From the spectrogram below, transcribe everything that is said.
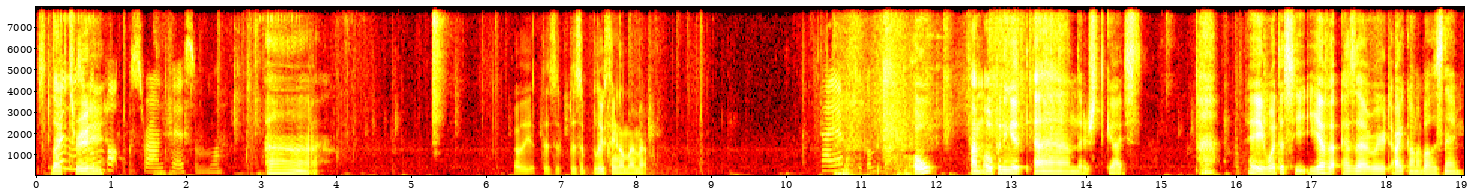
It's Oh, like there's through here. box around here somewhere. Ah. Oh, yeah, there's a there's a blue thing on my map. Yeah, yeah, there's a gun box. Oh, I'm opening it and there's the guys. hey, what does he? He have a, has a weird icon above his name.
